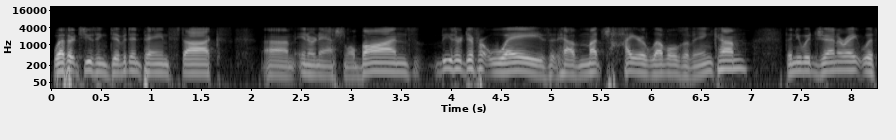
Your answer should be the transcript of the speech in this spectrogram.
Whether it's using dividend paying stocks, um, international bonds, these are different ways that have much higher levels of income than you would generate with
